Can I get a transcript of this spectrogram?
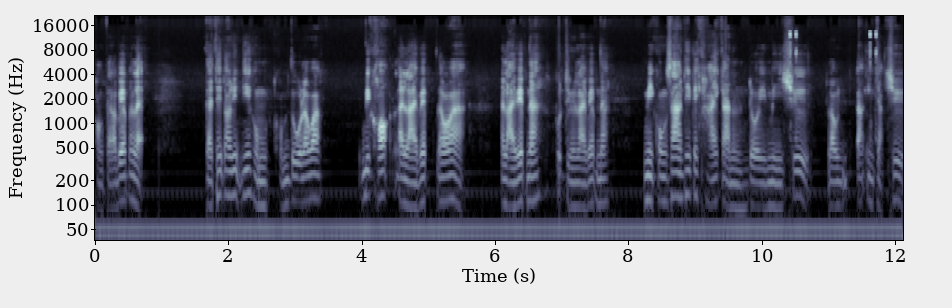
ของแต่ละเว็บนั่นแหละ แต่ที่ตอนนี้ผมผมดูแล้วว่าวิเคราะห์หลาย ๆ เว็บแล้วว่าหลายๆเว็บนะ พูดถึงหลายเว็บนะ มีโครงสร้างที่คล้ายๆกัน โดยมีชื่อเราอ้างอิงจากชื่อ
